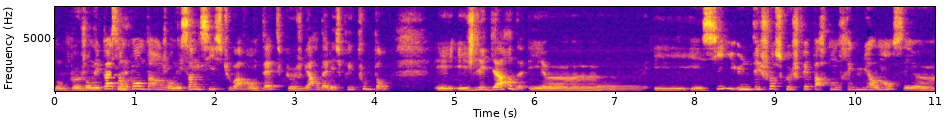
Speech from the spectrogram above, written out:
Donc euh, j'en ai pas 50, hein, j'en ai 5-6, tu vois, en tête, que je garde à l'esprit tout le temps. Et, je les garde. Euh, et, et, si, une des choses que je fais par contre régulièrement, c'est euh,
